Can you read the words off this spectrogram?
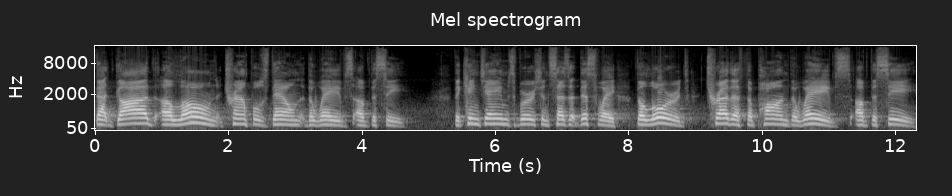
that God alone tramples down the waves of the sea. The King James Version says it this way The Lord treadeth upon the waves of the sea.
